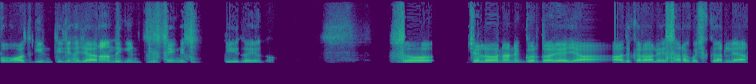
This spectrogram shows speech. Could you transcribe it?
ਬਹੁਤ ਗਿਣਤੀ 'ਚ, ਹਜ਼ਾਰਾਂ ਦੀ ਗਿਣਤੀ ਸਿੰਘ ਸ਼ਹੀਦ ਹੋਏ ਉਦੋਂ। ਸੋ ਚਲੋ, ਉਹਨਾਂ ਨੇ ਗੁਰਦੁਆਰੇ ਆਜ਼ਾਦ ਕਰਾ ਲਏ, ਸਾਰਾ ਕੁਝ ਕਰ ਲਿਆ।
